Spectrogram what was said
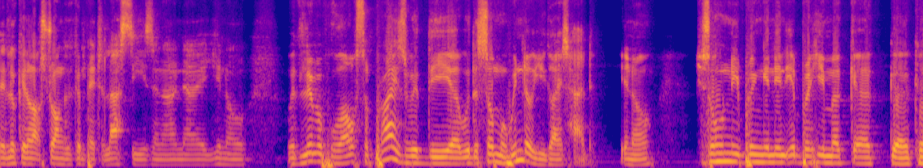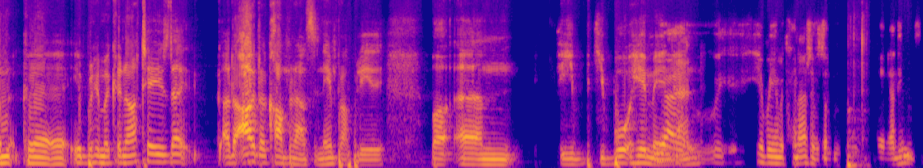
they're looking a lot stronger compared to last season. And uh, you know, with Liverpool, I was surprised with the uh, with the summer window you guys had. You know, just only bringing in Ibrahim uh, Ibrahim Konate. Is that I, I can't pronounce the name properly, but um, you you bought him in. Yeah, and... Ibrahim Konate was and he's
